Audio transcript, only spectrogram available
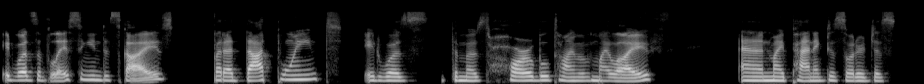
it was a blessing in disguise. But at that point, it was the most horrible time of my life and my panic disorder just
